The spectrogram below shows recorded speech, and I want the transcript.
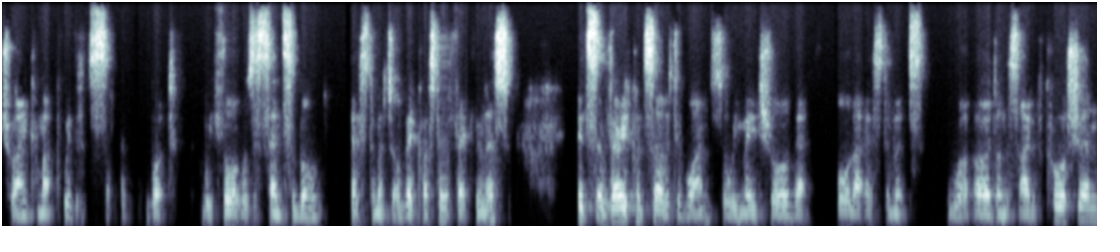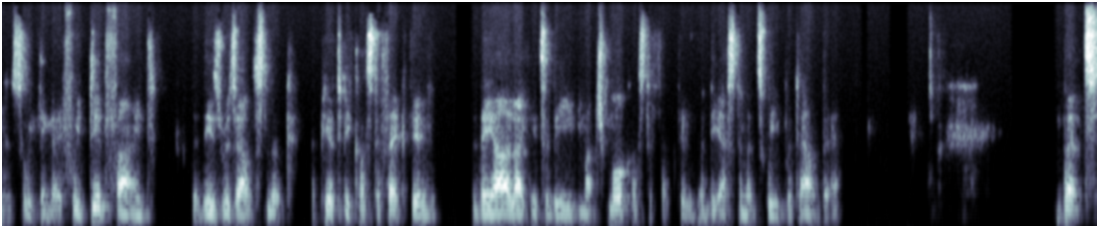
try and come up with what we thought was a sensible estimate of their cost effectiveness. It's a very conservative one, so we made sure that all our estimates were erred on the side of caution. So we think that if we did find that these results look appear to be cost effective, they are likely to be much more cost effective than the estimates we put out there. But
